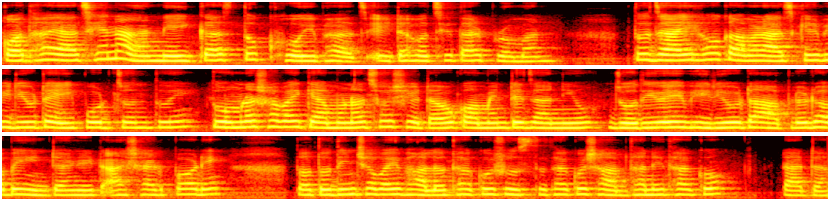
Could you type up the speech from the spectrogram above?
কথায় আছে না, নেই কাজ তো খই ভাজ, এটা হচ্ছে তার প্রমাণ। তো যাই হোক, আমার আজকের ভিডিওটা এই পর্যন্তই। তোমরা সবাই কেমন আছো সেটাও কমেন্টে জানিও। যদিও এই ভিডিওটা আপলোড হবে ইন্টারনেট আসার পরে ততদিন সবাই ভালো থাকো সুস্থ থাকো সাবধানে থাকো। টাটা।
